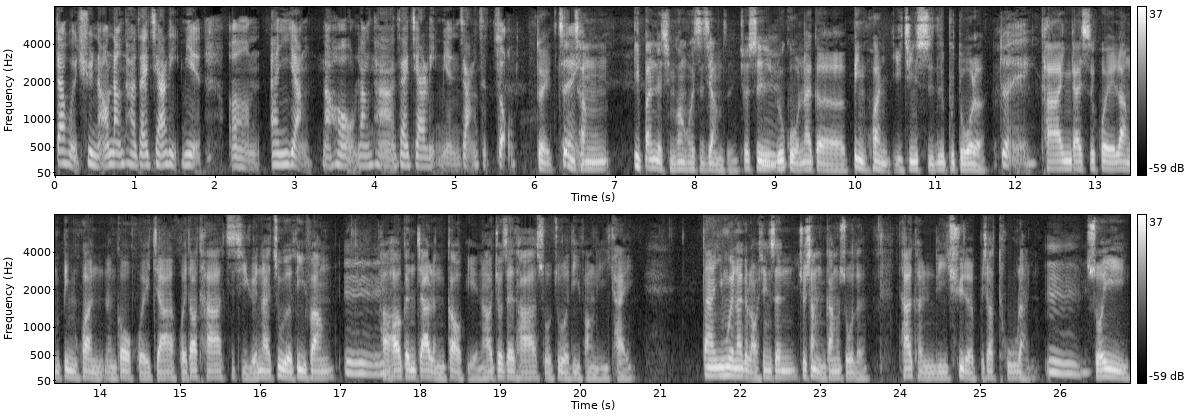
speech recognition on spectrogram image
带回去，然后让他在家里面，嗯，安养，然后让他在家里面这样子走。对，正常一般的情况会是这样子，就是如果那个病患已经时日不多了，对，他应该是会让病患能够回家，回到他自己原来住的地方，嗯，好好跟家人告别，然后就在他所住的地方离开。但因为那个老先生，就像你刚刚说的，他可能离去的比较突然，嗯，所以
